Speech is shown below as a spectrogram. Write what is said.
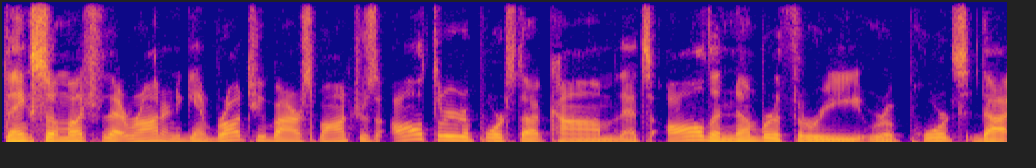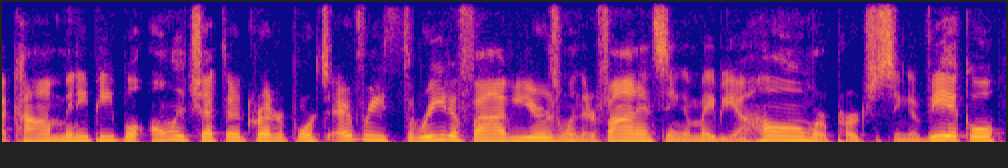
Thanks so much for that, Ron. And again, brought to you by our sponsors, all3reports.com. That's all the number three reports.com. Many people only check their credit reports every three to five years when they're financing maybe a home or purchasing a vehicle.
